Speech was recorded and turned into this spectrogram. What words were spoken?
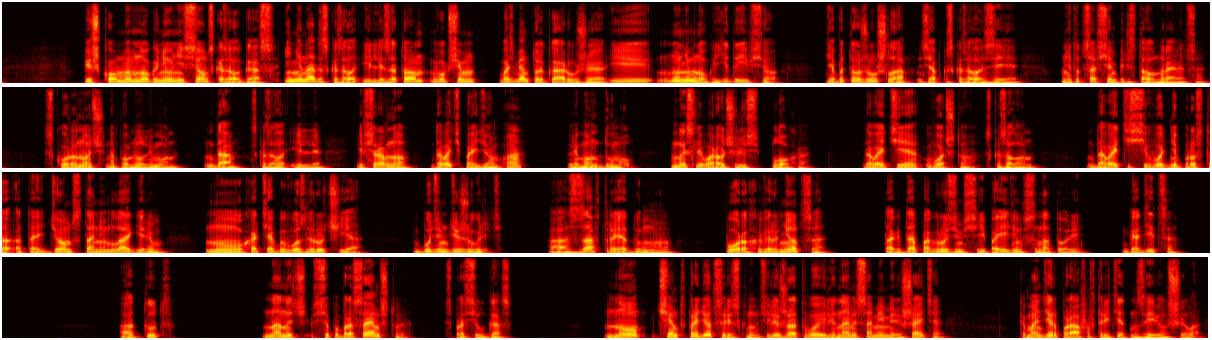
«Пешком мы много не унесем», — сказал Газ. «И не надо», — сказала Илли. «Зато, в общем, возьмем только оружие и, ну, немного еды и все». «Я бы тоже ушла», — зябко сказала Зея. «Мне тут совсем перестало нравиться». «Скоро ночь», — напомнил Лимон. «Да», — сказала Илли. «И все равно, давайте пойдем, а?» Лимон думал. Мысли ворочались плохо. «Давайте вот что», — сказал он. Давайте сегодня просто отойдем, станем лагерем, ну, хотя бы возле ручья. Будем дежурить. А завтра, я думаю, порох вернется, тогда погрузимся и поедем в санаторий. Годится? А тут на ночь все побросаем, что ли? Спросил Газ. Но чем-то придется рискнуть, или жратвой, или нами самими, решайте. «Командир прав», — авторитетно заявил Шила.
